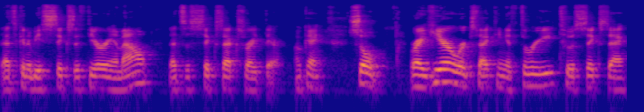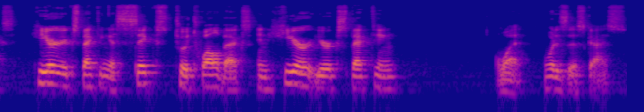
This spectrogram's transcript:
that's going to be six Ethereum out. That's a 6x right there, okay? So right here, we're expecting a 3 to a 6x. Here, you're expecting a 6 to a 12x. And here, you're expecting what? What is this, guys?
